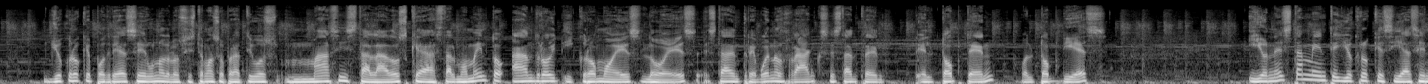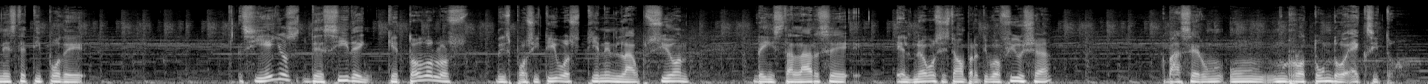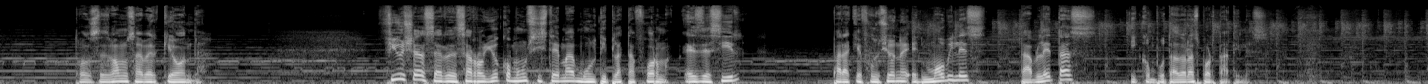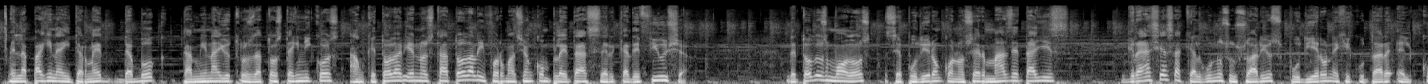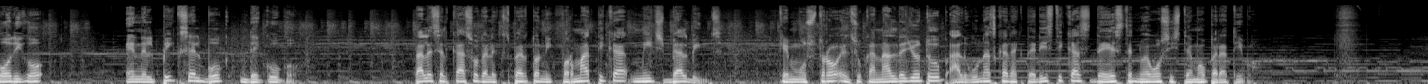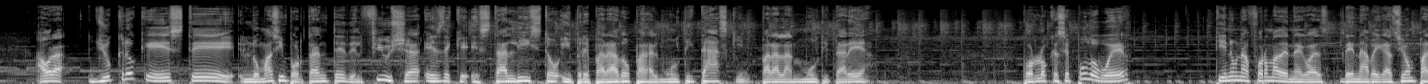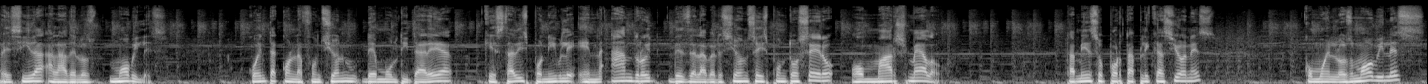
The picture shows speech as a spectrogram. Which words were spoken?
yo creo que podría ser uno de los sistemas operativos más instalados que hasta el momento Android y Chrome OS lo es. Está entre buenos ranks, está entre el top 10 o el top 10. Y honestamente yo creo que si hacen este tipo de... Si ellos deciden que todos los dispositivos tienen la opción de instalarse el nuevo sistema operativo Fuchsia, va a ser un, un rotundo éxito. Entonces vamos a ver qué onda. Fuchsia se desarrolló como un sistema multiplataforma, es decir, para que funcione en móviles, tabletas y computadoras portátiles. En la página de internet The Book también hay otros datos técnicos, aunque todavía no está toda la información completa acerca de Fuchsia. De todos modos, se pudieron conocer más detalles gracias a que algunos usuarios pudieron ejecutar el código en el Pixel Book de Google. Tal es el caso del experto en informática Mitch Belvins, que mostró en su canal de YouTube algunas características de este nuevo sistema operativo. Ahora, yo creo que este lo más importante del Fuchsia es de que está listo y preparado para el multitasking, para la multitarea. Por lo que se pudo ver, tiene una forma de navegación parecida a la de los móviles cuenta con la función de multitarea que está disponible en Android desde la versión 6.0 o Marshmallow. También soporta aplicaciones como en los móviles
